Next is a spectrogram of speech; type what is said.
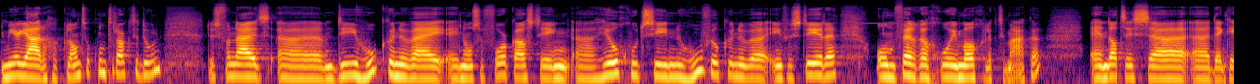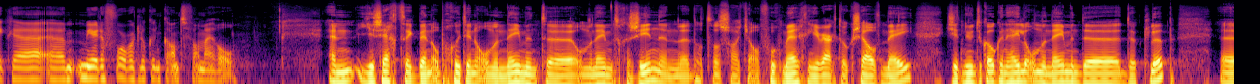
meerjarige klantencontracten doen. Dus vanuit die hoek kunnen wij in onze forecasting heel goed zien hoeveel kunnen we investeren om verdere groei mogelijk te maken. En dat is denk ik meer de forward-looking kant van mijn rol. En je zegt, ik ben opgegroeid in een ondernemend, uh, ondernemend gezin. En uh, dat was, had je al vroeg meegekregen. Je werkt ook zelf mee. Je zit nu natuurlijk ook in een hele ondernemende de club. Uh,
